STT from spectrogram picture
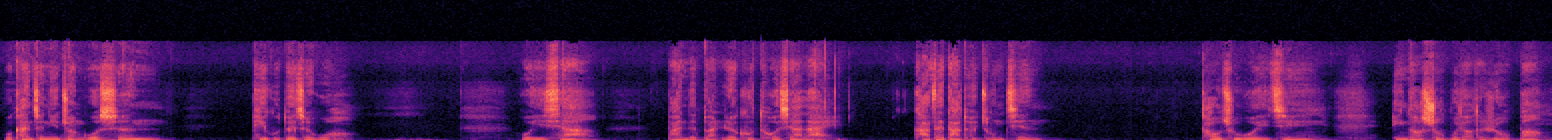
我看着你转过身。屁股对着我，我一下把你的短热裤脱下来，卡在大腿中间，掏出我已经硬到受不了的肉棒，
